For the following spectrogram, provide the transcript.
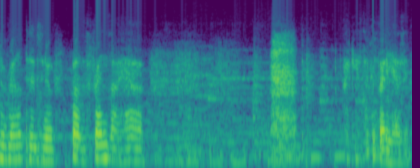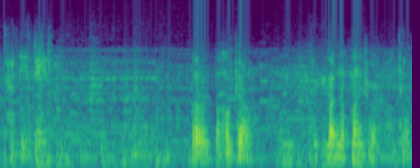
No relatives, no, know, well, the friends I have. Everybody has it tough these days. Uh, a hotel. I mean, think you got enough money for a hotel?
